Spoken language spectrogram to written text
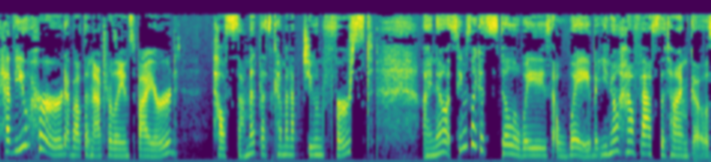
Have you heard about the Naturally Inspired Health Summit that's coming up June 1st? I know it seems like it's still a ways away, but you know how fast the time goes.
